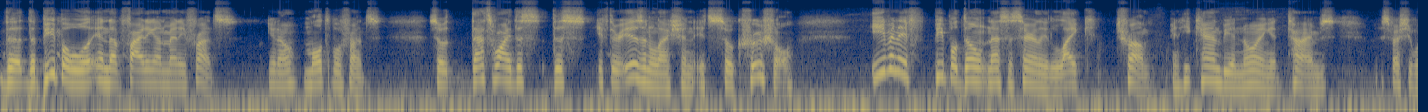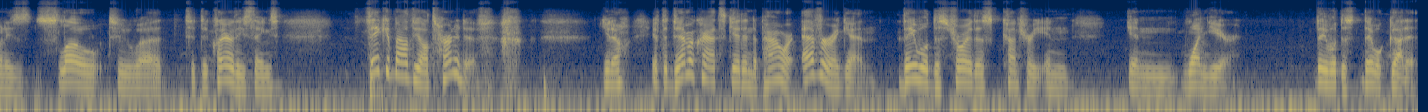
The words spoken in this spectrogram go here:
the the people will end up fighting on many fronts, you know, multiple fronts. So that's why this this if there is an election, it's so crucial even if people don't necessarily like Trump, and he can be annoying at times, especially when he's slow to uh, to declare these things, think about the alternative. you know, if the Democrats get into power ever again, they will destroy this country in in one year. They will just they will gut it.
